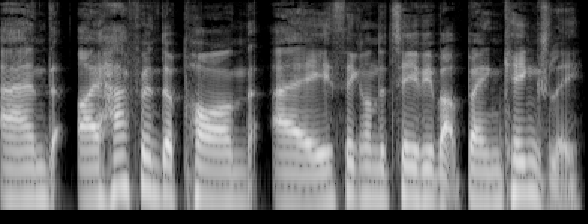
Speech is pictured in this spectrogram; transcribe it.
and I happened upon a thing on the TV about Ben Kingsley,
